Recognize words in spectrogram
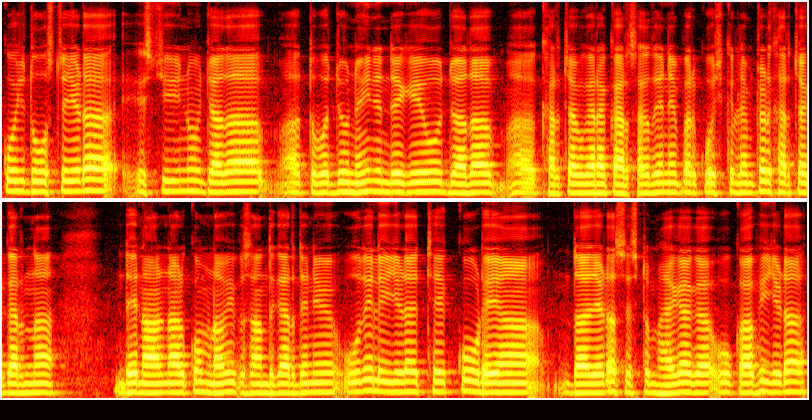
ਕੁਝ ਦੋਸਤ ਜਿਹੜਾ ਇਸ ਚੀਜ਼ ਨੂੰ ਜ਼ਿਆਦਾ ਤਵੱਜੋ ਨਹੀਂ ਦਿੰਦੇ ਕਿ ਉਹ ਜ਼ਿਆਦਾ ਖਰਚਾ ਵਗੈਰਾ ਕਰ ਸਕਦੇ ਨੇ, ਪਰ ਕੁਝ ਕੁ ਲਿਮਟਿਡ ਖਰਚਾ ਕਰਨਾ ਦੇ ਨਾਲ ਨਾਲ ਘੁੰਮਣਾ ਵੀ ਪਸੰਦ ਕਰਦੇ ਨੇ। ਉਹਦੇ ਲਈ ਜਿਹੜਾ ਇੱਥੇ ਘੋੜਿਆਂ ਦਾ ਜਿਹੜਾ ਸਿਸਟਮ ਹੈਗਾ ਗਾ, ਉਹ ਕਾਫੀ ਜਿਹੜਾ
